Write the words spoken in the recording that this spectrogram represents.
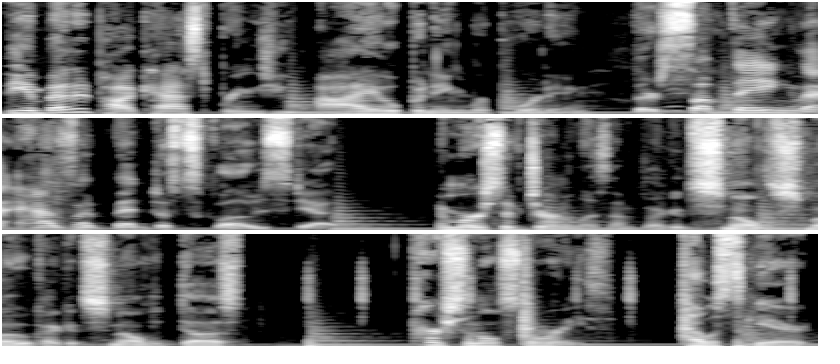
The Embedded podcast brings you eye opening reporting. There's something that hasn't been disclosed yet. Immersive journalism. I could smell the smoke, I could smell the dust. Personal stories. I was scared.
